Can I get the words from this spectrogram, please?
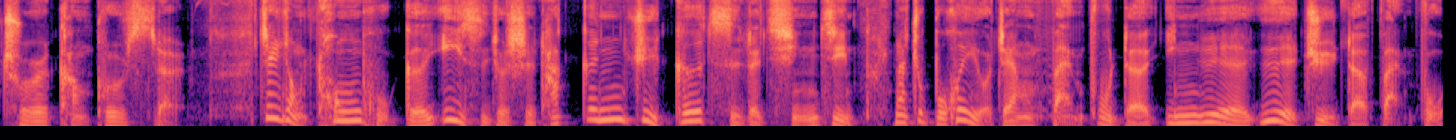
，true Composer）。这种通谱歌意思就是，它根据歌词的情境，那就不会有这样反复的音乐乐句的反复，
